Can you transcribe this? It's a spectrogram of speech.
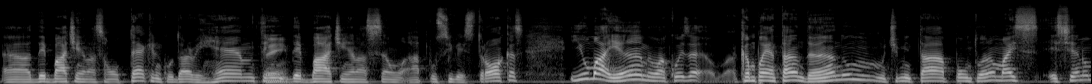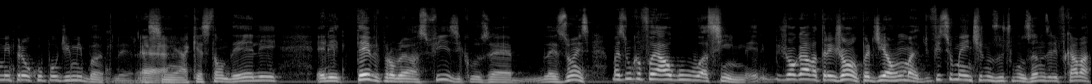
uh, debate em relação ao técnico, Darvin Ham, tem Sim. debate em relação a possíveis trocas. E o Miami, uma coisa, a campanha tá andando, o time tá pontuando, mas esse ano me preocupa o Jimmy Butler. É. Assim, a questão dele, ele teve problemas físicos, é, lesões, mas nunca foi algo assim. Ele jogava três jogos, perdia um, mas dificilmente nos últimos anos ele ficava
